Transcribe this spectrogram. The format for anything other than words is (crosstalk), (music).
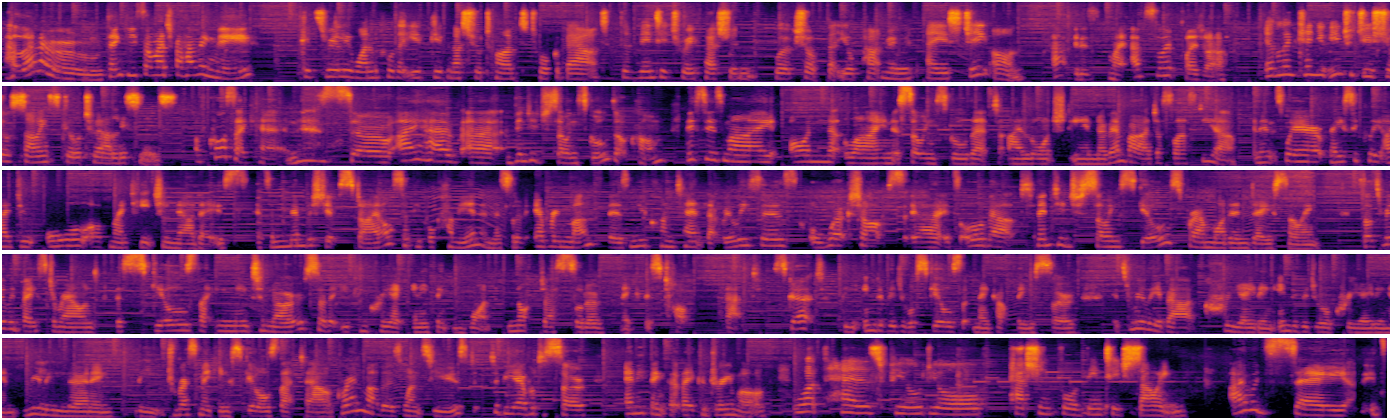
Hello. Thank you so much for having me. It's really wonderful that you've given us your time to talk about the vintage refashion workshop that you're partnering with ASG on. Ah, it is my absolute pleasure. Evelyn, can you introduce your sewing skill to our listeners? Of course, I can. (laughs) So, I have uh, vintagesewing.school.com. This is my online sewing school that I launched in November just last year. And it's where basically I do all of my teaching nowadays. It's a membership style, so people come in and there's sort of every month there's new content that releases or workshops. Uh, it's all about vintage sewing skills for our modern day sewing. So it's really based around the skills that you need to know so that you can create anything you want, not just sort of make this top, that skirt, the individual skills that make up these. So it's really about creating, individual creating, and really learning the dressmaking skills that our grandmothers once used to be able to sew anything that they could dream of. What has fueled your passion for vintage sewing? I would say it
